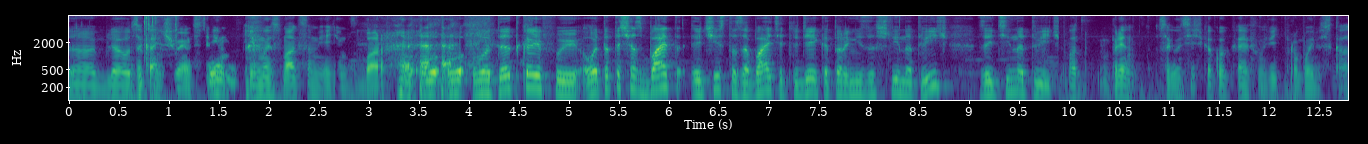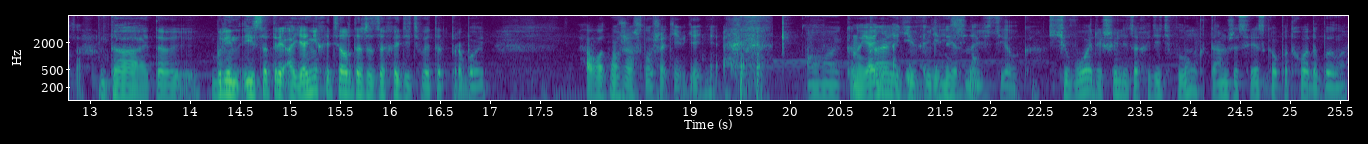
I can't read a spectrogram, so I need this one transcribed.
Так, бля, вот Заканчиваем стрим, и мы с Максом едем в бар. Вот это кайфы. Вот это сейчас байт, э, чисто забайтить людей, которые не зашли на Twitch, зайти на Twitch. Вот, блин, согласись, какой кайф увидеть пробой без катов. Да, это, блин, и смотри, а я не хотел даже заходить в этот пробой. А вот нужно слушать Евгения. Ой, какая я ювелирная сделка. С чего решили заходить в лунг? Там же с резкого подхода было.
